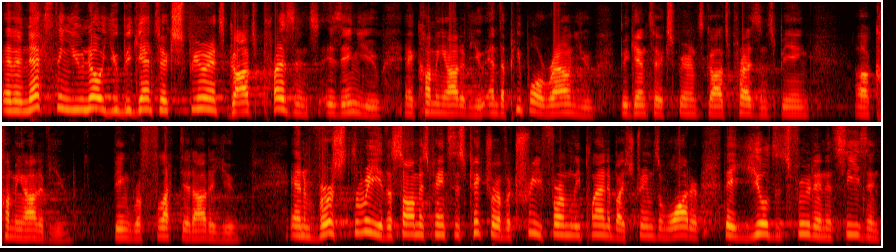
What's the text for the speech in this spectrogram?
And the next thing you know, you begin to experience God's presence is in you and coming out of you. And the people around you begin to experience God's presence being uh, coming out of you, being reflected out of you. And in verse 3, the psalmist paints this picture of a tree firmly planted by streams of water that yields its fruit in its season.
